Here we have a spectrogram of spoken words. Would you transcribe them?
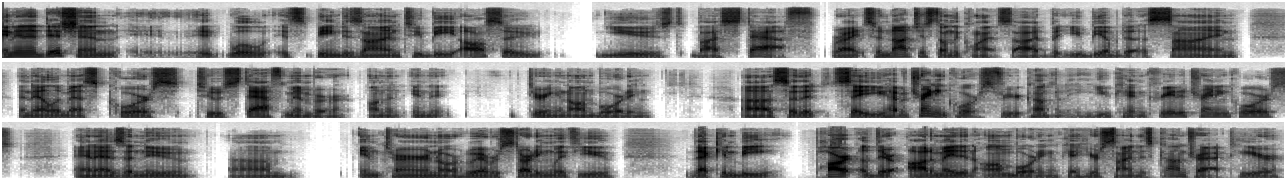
And in addition, it will it's being designed to be also used by staff, right? So not just on the client side, but you'd be able to assign an LMS course to a staff member on an in during an onboarding. Uh, so that say you have a training course for your company, you can create a training course, and as a new um, intern or whoever's starting with you, that can be part of their automated onboarding. Okay, here, sign this contract. Here,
